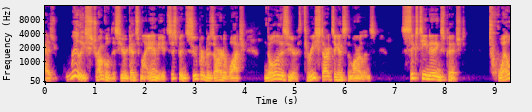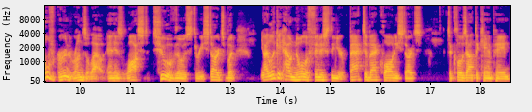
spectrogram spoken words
has really struggled this year against Miami. It's just been super bizarre to watch. Nola this year, three starts against the Marlins, 16 innings pitched, 12 earned runs allowed, and has lost two of those three starts. But you know, I look at how Nola finished the year, back to back quality starts to close out the campaign,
